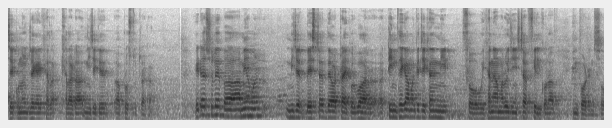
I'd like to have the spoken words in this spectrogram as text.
যে কোনো জায়গায় খেলা, খেলাটা নিজেকে প্রস্তুত রাখা। এটা আসলে আমি আমার নিজের বেস্টটা দেওয়ার ট্রাই করব আর টিম থেকে আমাকে যেখানে নিড সো ওইখানে আমার ওই জিনিসটা ফিল করা ইম্পর্টেন্ট সো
